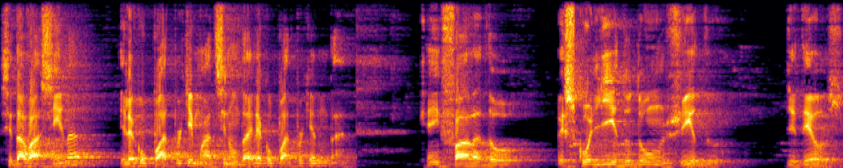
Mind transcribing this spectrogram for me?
Se dá vacina, ele é culpado porque mata. Se não dá, ele é culpado porque não dá. Quem fala do escolhido, do ungido de Deus,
